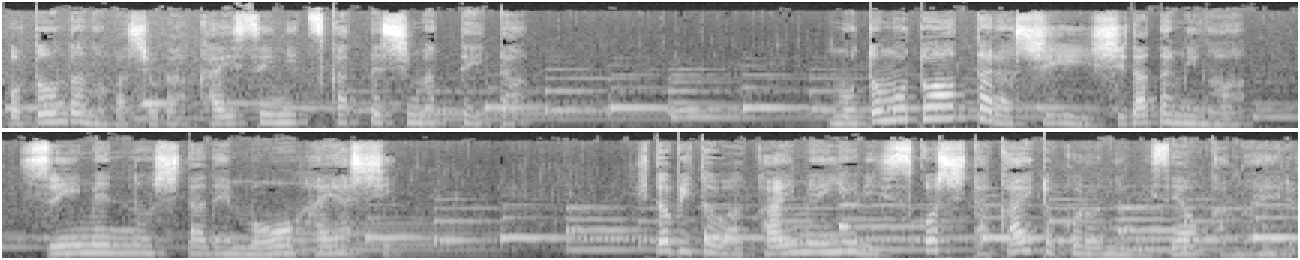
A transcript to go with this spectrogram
ほとんどの場所が海水に浸かってしまっていた。もともとあったらしい石畳が水面の下で藻を生やし人々は海面より少し高いところに店を構える。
